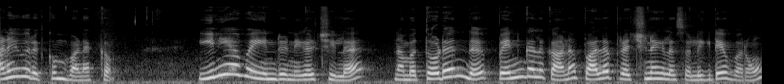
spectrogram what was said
அனைவருக்கும் வணக்கம். இனியவை இன்று நிகழ்ச்சியில் நம்ம தொடர்ந்து பெண்களுக்கான பல பிரச்சனைகளை சொல்லிக்கிட்டே வரோம்.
